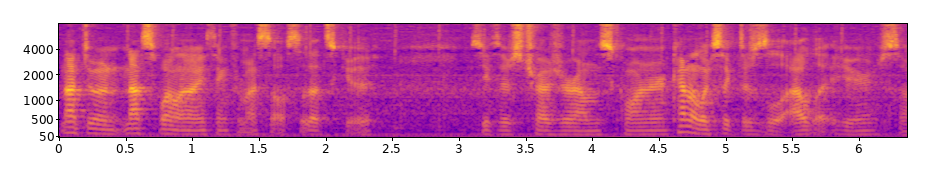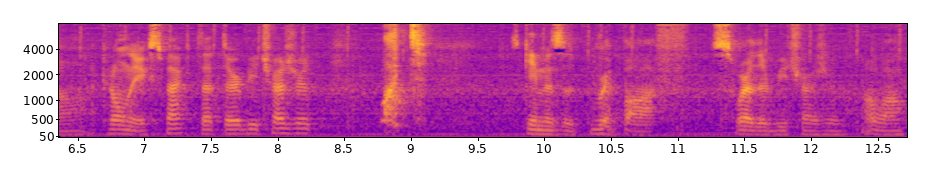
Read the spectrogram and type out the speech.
Not doing, not spoiling anything for myself, so that's good. See if there's treasure around this corner. Kind of looks like there's a little outlet here, so I could only expect that there'd be treasure. What? This game is a rip-off. Swear there'd be treasure. Oh well.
